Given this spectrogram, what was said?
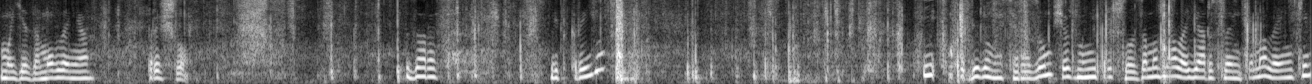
моє замовлення прийшло. Зараз відкрию і подивимося разом, що ж мені прийшло. Замовляла я рослинки маленькі,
